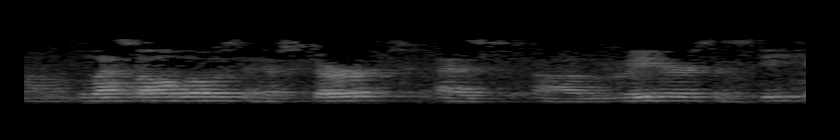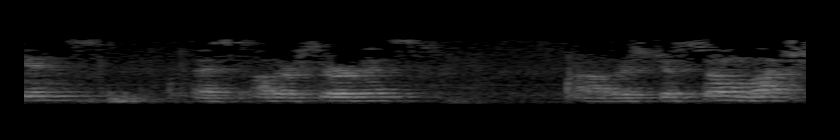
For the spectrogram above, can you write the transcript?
Uh, bless all those that have served as um, leaders, as deacons, as other servants. Uh, there's just so much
